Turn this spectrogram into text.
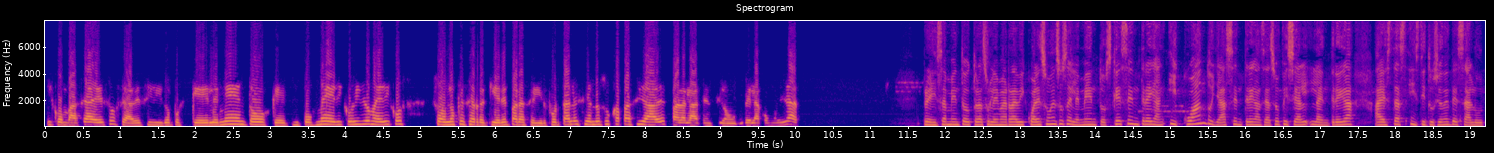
y con base a eso se ha decidido pues qué elementos, qué equipos médicos y biomédicos son los que se requieren para seguir fortaleciendo sus capacidades para la atención de la comunidad. Precisamente, doctora Zulema Rabi, ¿cuáles son esos elementos que se entregan y cuándo ya se entregan, se hace oficial la entrega a estas instituciones de salud?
